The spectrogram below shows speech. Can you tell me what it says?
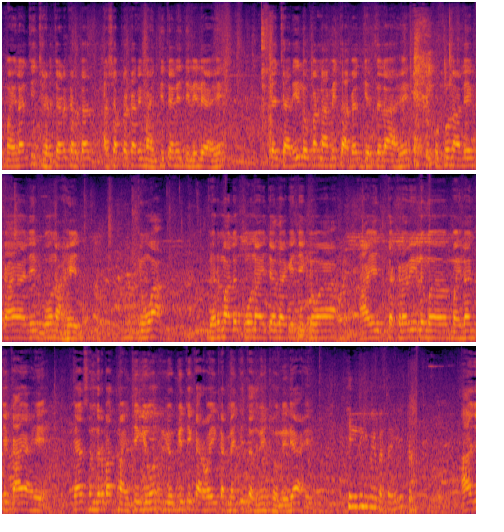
महिलांची छेडछाड करतात अशा प्रकारे माहिती त्यांनी दिलेली आहे. त्या चारही लोकांना आम्ही ताब्यात घेतलेलं आहे. ते कुठून आले काय आले कोण आहेत किंवा घरमालक कोण आहे त्या जागेचे किंवा आहे तक्रारी म महिलांचे काय आहे त्या संदर्भात माहिती घेऊन योग्य ती कारवाई करण्याची तजवीज ठेवलेली आहे. आज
